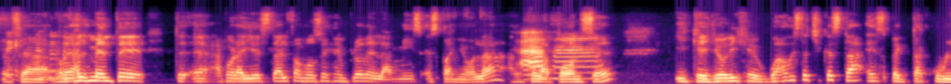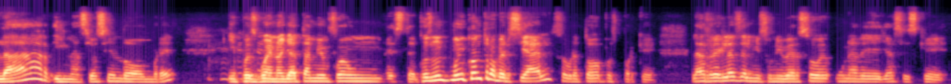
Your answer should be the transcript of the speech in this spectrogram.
Sí. O sea, realmente te, eh, por ahí está el famoso ejemplo de la Miss española, Ángela Ponce, y que yo dije, wow, esta chica está espectacular y nació siendo hombre. Y pues bueno, ya también fue un, este, pues muy controversial, sobre todo pues porque las reglas del Miss Universo, una de ellas es que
